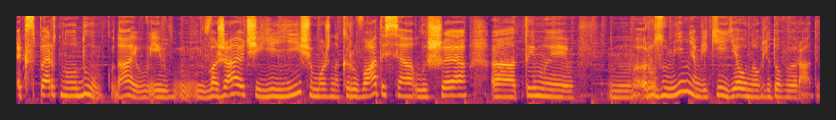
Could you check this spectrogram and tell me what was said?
експертну думку, да? і, і вважаючи її, що можна керуватися лише е, тими розумінням, які є у наглядової ради,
